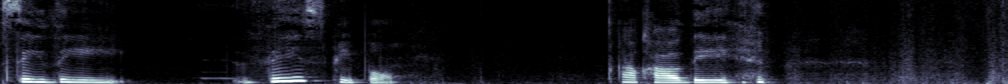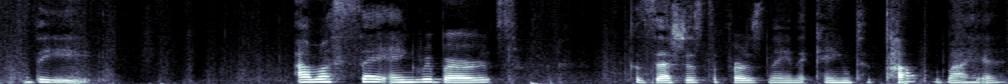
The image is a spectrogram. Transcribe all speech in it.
See, the these people, I'll call the the I must say angry birds because that's just the first name that came to the top of my head.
